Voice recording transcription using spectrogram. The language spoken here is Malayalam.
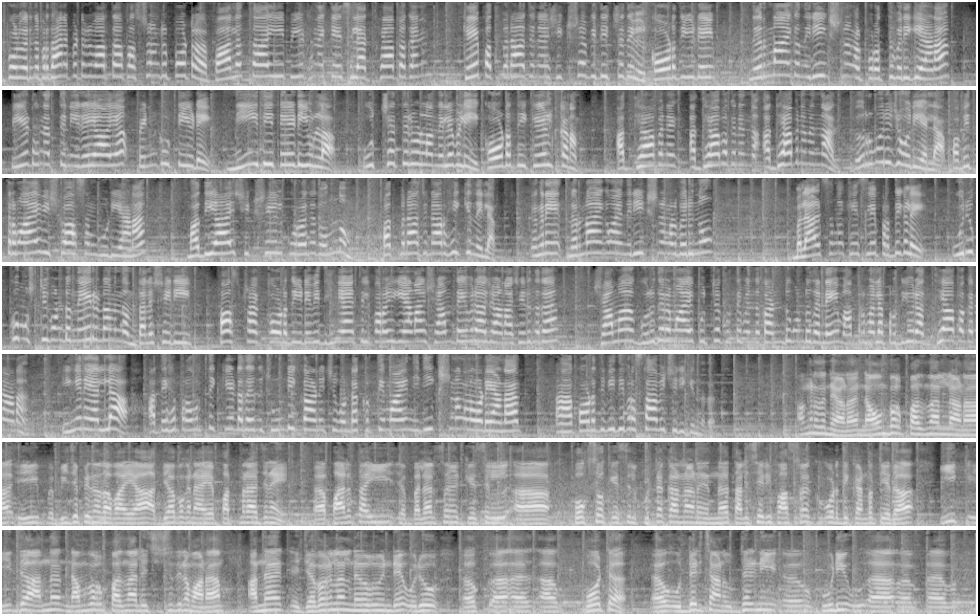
ഇപ്പോൾ വരുന്ന പ്രധാനപ്പെട്ട ഒരു വാർത്ത. ഫസ്റ്റ് റൗണ്ട് റിപ്പോർട്ടർ പാലത്തായി പീഡനക്കേസിലെ അധ്യാപകൻ കെ പത്മനാഥന് ശിക്ഷ വിധിച്ചതിൽ കോടതിയുടെ നിർണായക നിരീക്ഷണങ്ങൾ പുറത്തു വരികയാണ് പീഡനത്തിനിരയായ പെൺകുട്ടിയുടെ നീതി തേടിയുള്ള ഉച്ചത്തിലുള്ള നിലവിളി കോടതി കേൾക്കണം. അധ്യാപന അധ്യാപകനെന്ന അധ്യാപനമെന്നാൽ വെറുമൊരു ജോലിയല്ല പവിത്രമായ വിശ്വാസം കൂടിയാണ്. മതിയായ ശിക്ഷയിൽ കുറഞ്ഞതൊന്നും പത്മരാജൻ അർഹിക്കുന്നില്ല. എങ്ങനെ നിർണായകമായ നിരീക്ഷണങ്ങൾ വരുന്നു? ബലാത്സംഗ കേസിലെ പ്രതികളെ ഉരുക്കുമുഷ്ടി കൊണ്ട് നേരിടണമെന്നും തലശ്ശേരി ഫാസ്റ്റ് ട്രാക്ക് കോടതിയുടെ വിധിന്യായത്തിൽ പറയുകയാണ് ശ്യാം ദേവരാജാണ് ചേരുന്നത് ശ്യാമ ഗുരുതരമായ കുറ്റകൃത്യമെന്ന് കണ്ടുകൊണ്ട് തന്നെ മാത്രമല്ല പ്രതി ഒരു അധ്യാപകനാണ്. ഇങ്ങനെയല്ല അദ്ദേഹം പ്രവർത്തിക്കേണ്ടതെന്ന് ചൂണ്ടിക്കാണിച്ചുകൊണ്ട് കൃത്യമായ നിരീക്ഷണങ്ങളോടെയാണ് കോടതി വിധി പ്രസ്താവിച്ചിരിക്കുന്നത്. അങ്ങനെ തന്നെയാണ്. നവംബർ പതിനാലിനാണ് ഈ ബി ജെ പി നേതാവായ അധ്യാപകനായ പത്മരാജനെ പാലത്തായി ബലാത്സംഗ കേസിൽ പോക്സോ കേസിൽ കുറ്റക്കാരനാണ് എന്ന് തലശ്ശേരി ഫാസ്റ്റ് ട്രാക്ക് കോടതി കണ്ടെത്തിയത്. ഈ ഇത് അന്ന് നവംബർ പതിനാല് ശിശുദിനമാണ്. അന്ന് ജവഹർലാൽ നെഹ്റുവിന്റെ ഒരു കോട്ട് ഉദ്ധരിച്ചാണ് ഉദ്ധരണി കൂടി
